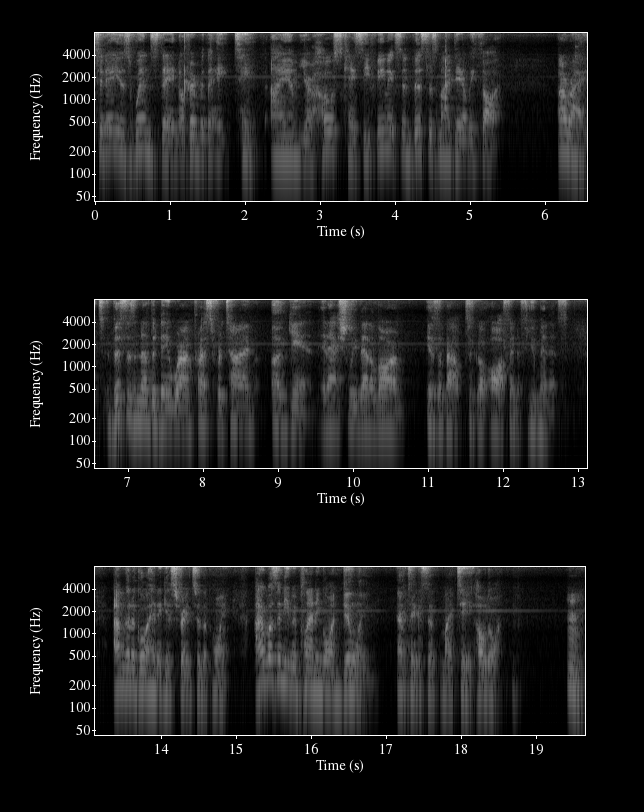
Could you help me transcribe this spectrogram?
Today is Wednesday, November the 18th. I am your host, KC Phoenix, and this is my daily thought. All right, this is another day where I'm pressed for time again, and actually, that alarm is about to go off in a few minutes. I'm to go ahead and get straight to the point. I wasn't even planning on doing, I have to take a sip of my tea. Hold on. Mm.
